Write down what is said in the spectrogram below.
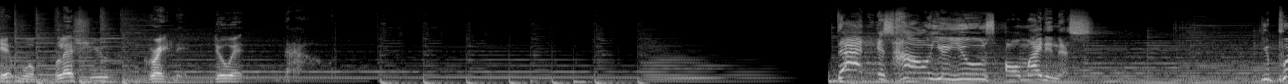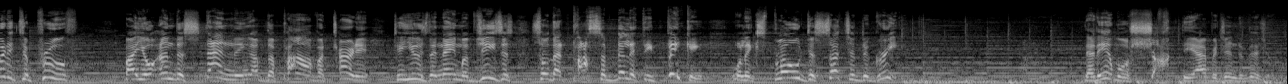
It will bless you greatly. Do it now. That is how you use almightiness. You put it to proof by your understanding of the power of attorney to use the name of Jesus so that possibility thinking will explode to such a degree that it will shock the average individual.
